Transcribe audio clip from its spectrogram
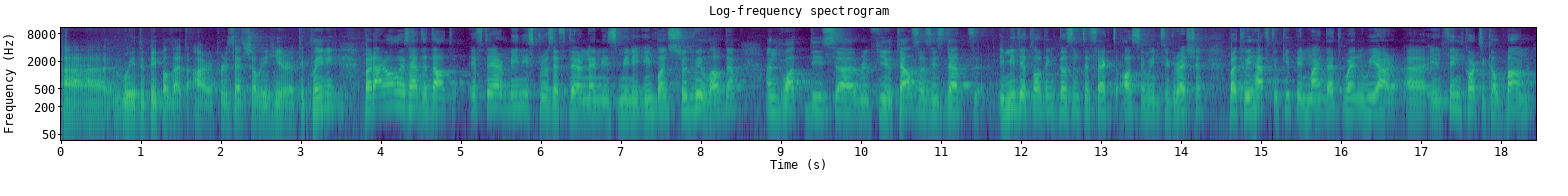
uh, with the people that are presentially here at the clinic. But I always had the doubt, if they are mini screws, if their name is mini implants, should we load them? And what this uh, review tells us is that immediate loading doesn't affect osseointegration, but we have to keep in mind that when we are uh, in thin cortical bone,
